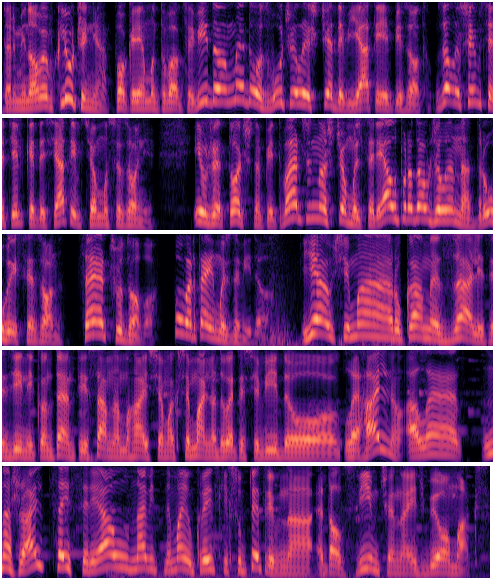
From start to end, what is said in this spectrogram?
Термінове включення. Поки я монтував це відео, ми доозвучили ще дев'ятий епізод. Залишився тільки десятий в цьому сезоні. І вже точно підтверджено, що мультсеріал продовжили на другий сезон. Це чудово. Повертаємось до відео. Я всіма руками за ліцензійний контент і сам намагаюся максимально дивитися відео легально, але на жаль, цей серіал навіть не має українських субтитрів на Adult Swim чи на HBO Max.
